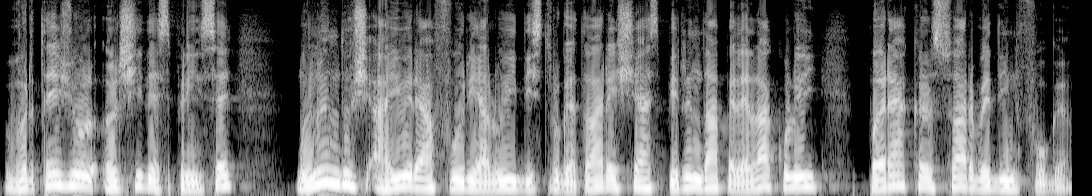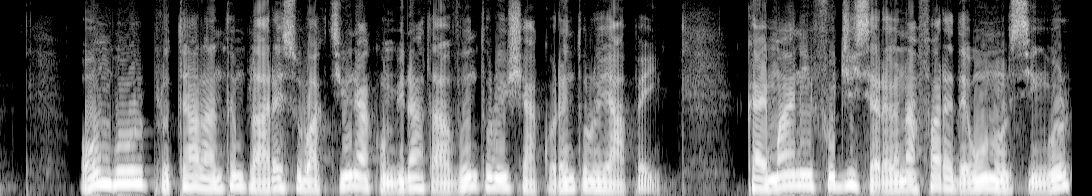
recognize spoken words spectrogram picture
Vârtejul îl și desprinse, mânându-și aiurea furia lui distrugătoare și aspirând apele lacului, părea că îl soarbe din fugă. Ombul plutea la întâmplare sub acțiunea combinată a vântului și a curentului apei. Caimanii fugiseră în afară de unul singur,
